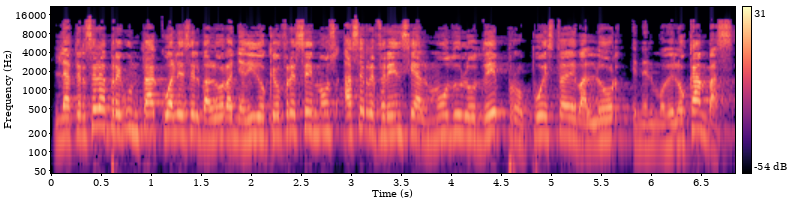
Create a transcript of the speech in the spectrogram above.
La tercera pregunta, ¿cuál es el valor añadido que ofrecemos? hace referencia al módulo de propuesta de valor en el modelo Canvas.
